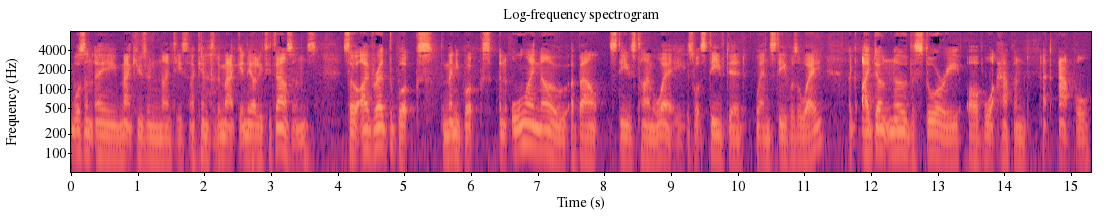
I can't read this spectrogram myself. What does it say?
wasn't a Mac user in the 90s. I came to the Mac in the early 2000s. So I've read the books, the many books, and all I know about Steve's time away is what Steve did when Steve was away. Like I don't know the story of what happened at Apple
